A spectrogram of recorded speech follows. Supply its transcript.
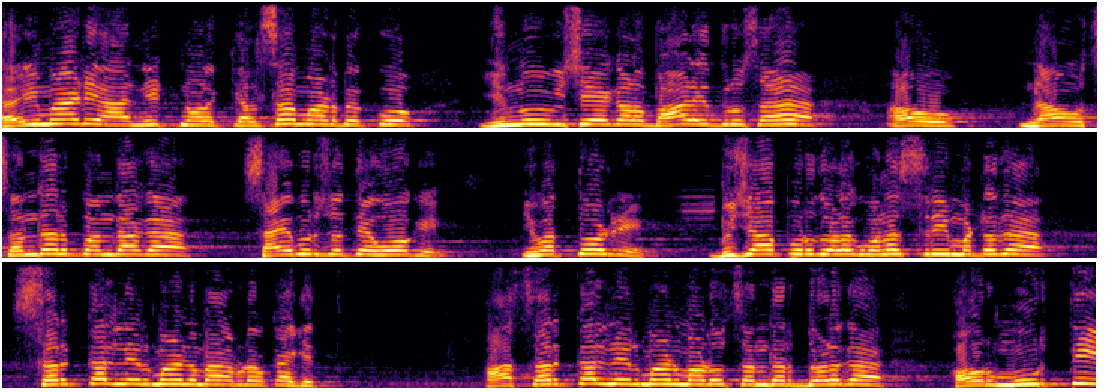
ದಯಮಾಡಿ ಆ ನಿಟ್ಟಿನೊಳಗೆ ಕೆಲಸ ಮಾಡಬೇಕು. ಇನ್ನೂ ವಿಷಯಗಳು ಭಾಳ ಇದ್ದರೂ ಸಹ ಅವು ನಾವು ಸಂದರ್ಭ ಬಂದಾಗ ಸಾಹೇಬ್ರ ಜೊತೆ ಹೋಗಿ. ಇವತ್ತು ನೋಡ್ರಿ, ಬಿಜಾಪುರದೊಳಗೆ ವನಶ್ರೀ ಮಠದ ಸರ್ಕಲ್ ನಿರ್ಮಾಣ ಮಾಡಬೇಕಾಗಿತ್ತು. ಆ ಸರ್ಕಲ್ ನಿರ್ಮಾಣ ಮಾಡೋ ಸಂದರ್ಭದೊಳಗೆ ಅವ್ರ ಮೂರ್ತಿ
